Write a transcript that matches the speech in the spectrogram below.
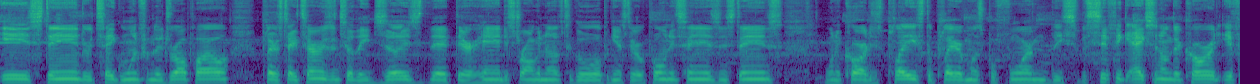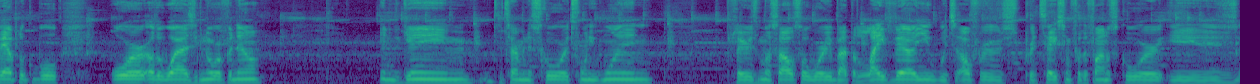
is, stand, or take one from the draw pile. Players take turns until they judge that their hand is strong enough to go up against their opponent's hands and stands. When a card is placed, the player must perform the specific action on their card, if applicable, or otherwise ignore for now. In the game, determine the score 21. Players must also worry about the life value, which offers protection for the final score is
